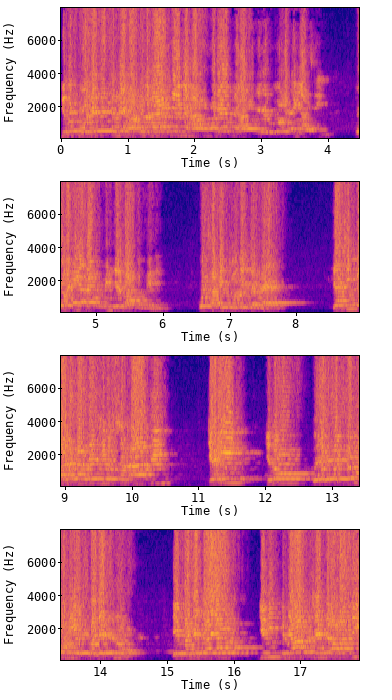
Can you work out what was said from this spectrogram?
ਜਦੋਂ ਕੋਡੇ ਦੇ ਥੱਲੇ ਹੱਥ ਲਗਾਇਆ ਤੇ ਮੈਂ ਹੱਥ ਫੜਿਆ ਤੇ ਹੱਥ ਦੇ ਵਿੱਚ ਉਹ ਹੱਡੀਆਂ ਸੀ, ਉਹ ਹੱਡੀਆਂ ਦਾ ਇੱਕ ਪਿੰਜਰ ਬਣ ਚੁੱਕੇ ਨੇ। ਉਹ ਸਾਡੇ ਜੋਧੇ ਚੱਲ ਰਿਹਾ ਹੈ ਤੇ ਅਸੀਂ ਗੱਲ ਕਰਦੇ ਸੀ ਉਸ ਸਰਕਾਰ ਦੀ ਜਿਹੜੀ ਜਦੋਂ ਗੋਲ ਪੱਤਰ ਹੁੰਦੀ ਉਸ ਬਜਟ ਨੂੰ ਇਹ ਬਜਟ ਆਇਆ ਜਿਹਦੀ 50% ਆਬਾਦੀ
